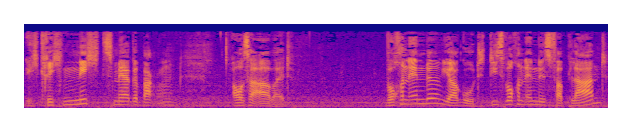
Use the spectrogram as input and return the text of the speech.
Ich krieg nichts mehr gebacken außer Arbeit. Wochenende, ja gut, dies Wochenende ist verplant.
